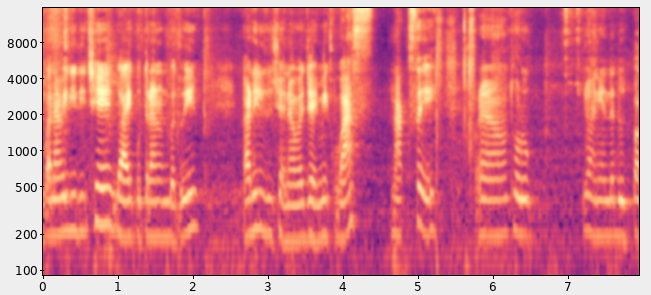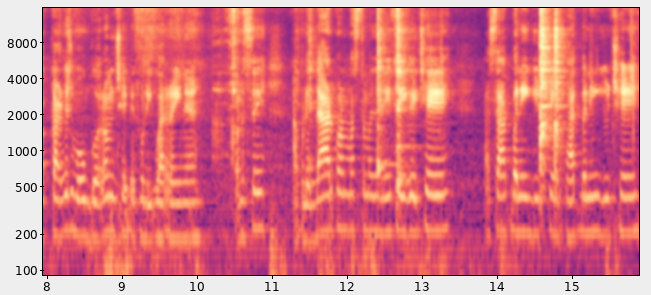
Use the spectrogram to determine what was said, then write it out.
બનાવી દીધી છે ગાય કૂતરાનું બધું કાઢી લીધું છે અને હવે જૈમિક વાસ નાખશે. પણ થોડુંક જો આની અંદર દૂધ પાક કાઢ્યો છે, બહુ ગરમ છે એટલે થોડીક વાર રહીને કરશે. આપણે દાળ પણ મસ્ત મજાની થઈ ગઈ છે. આ શાક બની ગયું છે, ભાત બની ગયું છે.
